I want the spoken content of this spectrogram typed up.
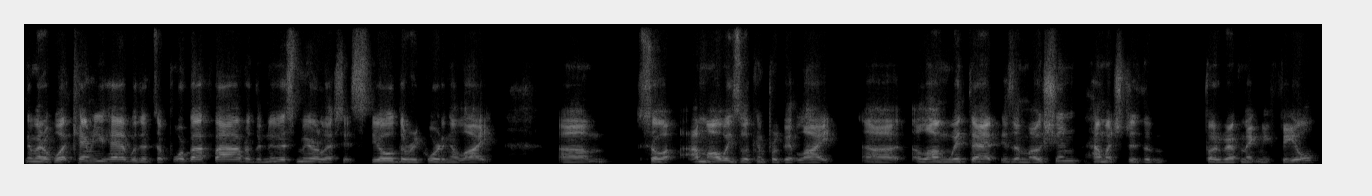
No matter what camera you have, whether it's a four by five or the newest mirrorless, it's still the recording of light. Um, so I'm always looking for good light. Uh, along with that is emotion. How much does the photograph make me feel?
